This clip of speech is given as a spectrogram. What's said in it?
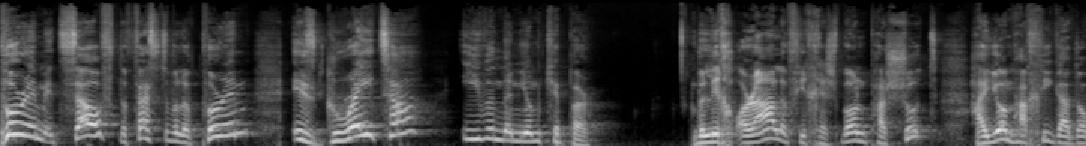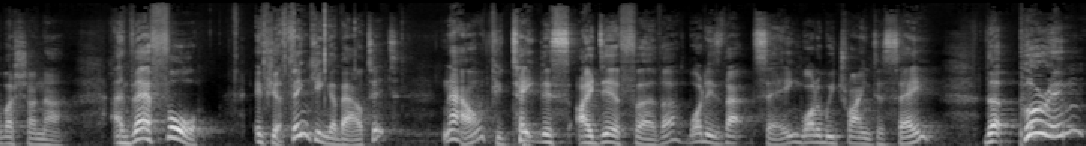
Purim itself, the festival of Purim, is greater even than Yom Kippur. And therefore, if you're thinking about it, now, if you take this idea further, what is that saying? What are we trying to say? That Purim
